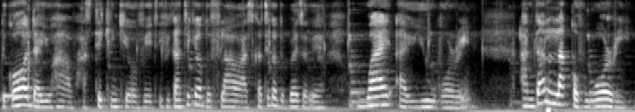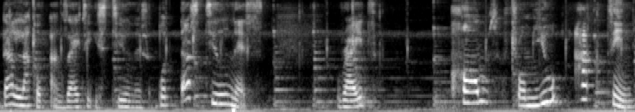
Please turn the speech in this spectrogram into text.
the God that you have has taken care of it. If you can take care of the flowers, can take care of the birds of air, why are you worrying? And that lack of worry, that lack of anxiety is stillness. But that stillness, right, comes from you acting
